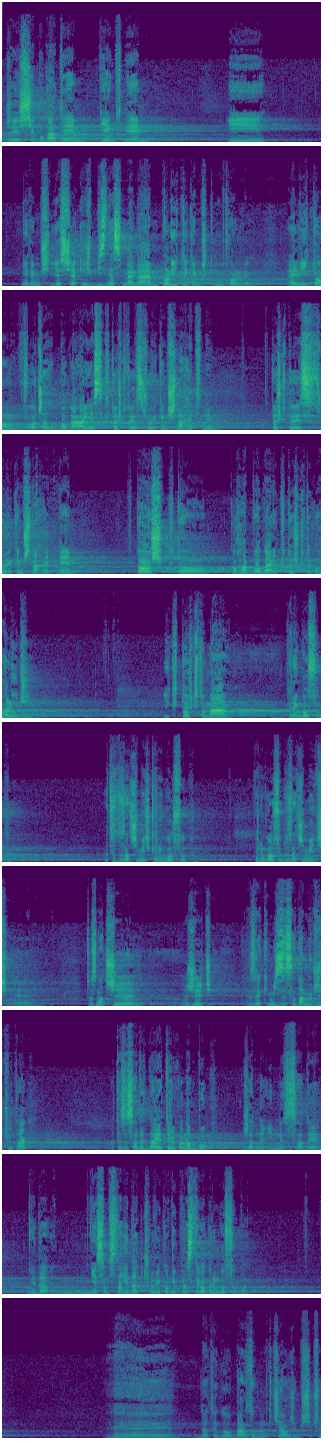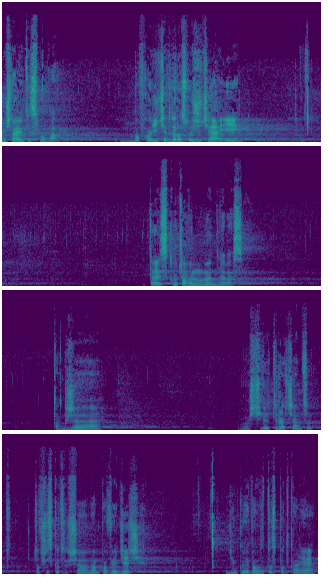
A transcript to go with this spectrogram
że jesteście bogatym, pięknym i nie wiem, jest się jakimś biznesmenem, politykiem czy kimkolwiek. Elitą w oczach Boga jest ktoś, kto jest człowiekiem szlachetnym. Ktoś, kto jest człowiekiem szlachetnym, ktoś, kto kocha Boga i ktoś, kto kocha ludzi. I ktoś, kto ma kręgosłup. A co to znaczy mieć kręgosłup? Kręgosłup to znaczy mieć, e, to znaczy żyć z jakimiś zasadami w życiu, tak? A te zasady daje tylko nam Bóg. Żadne inne zasady nie, da, nie są w stanie dać człowiekowi prostego kręgosłupa. Eee, dlatego bardzo bym chciał, żebyście przemyśleli te słowa. Bo wchodzicie w dorosłe życie i to jest kluczowy moment dla Was. Także właściwie tyle chciałem, co, to wszystko, co chciałem Wam powiedzieć. Dziękuję Wam za to spotkanie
